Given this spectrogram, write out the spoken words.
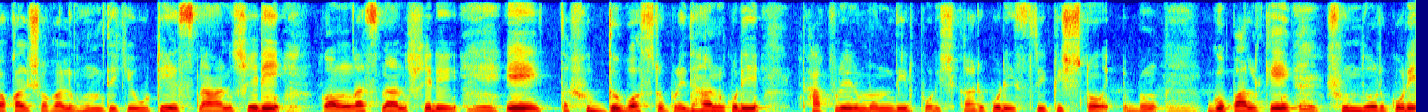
সকাল সকাল ঘুম থেকে উঠে স্নান সেরে, গঙ্গা স্নান সেরে, এ তা শুদ্ধ বস্ত্র পরিধান করে ঠাকুরের মন্দির পরিষ্কার করে শ্রীকৃষ্ণ এবং গোপালকে সুন্দর করে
